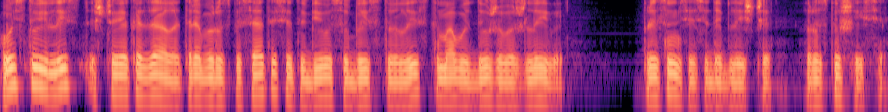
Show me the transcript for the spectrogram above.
Ось той лист, що я казала, треба розписатися тобі особисто. Лист, мабуть, дуже важливий. Присунься сюди ближче, розпишися.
